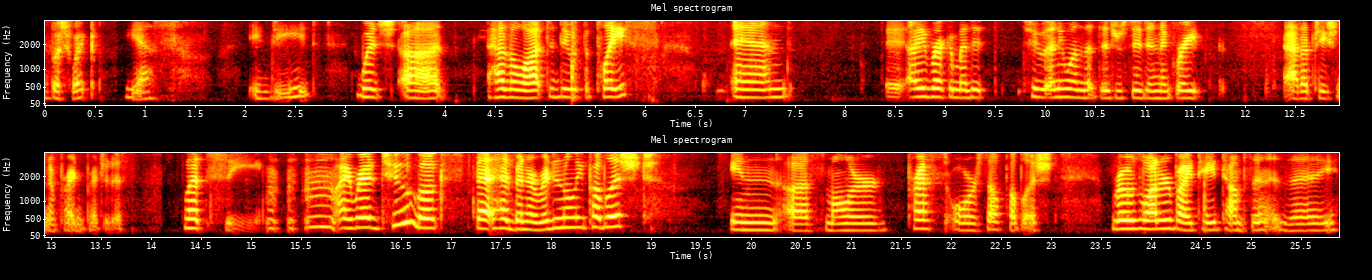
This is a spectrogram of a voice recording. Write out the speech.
Bushwick. Yes, indeed. Which uh, has a lot to do with the place, and I recommend it to anyone that's interested in a great adaptation of Pride and Prejudice. Let's see. Mm-mm-mm. I read two books that had been originally published in a smaller press or self published. Rosewater by Tade Thompson is a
